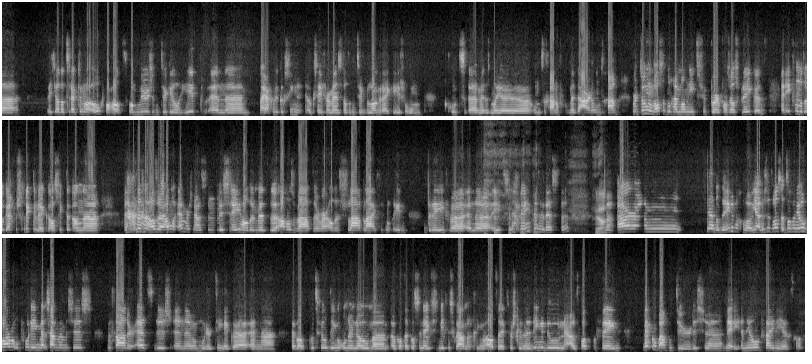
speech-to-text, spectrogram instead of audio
weet je wel, dat ze daar toen al oog voor had. Want nu is het natuurlijk heel hip en, eh, nou ja, gelukkig zien ook steeds meer mensen dat het natuurlijk belangrijk is om goed eh, met het milieu eh, om te gaan of met de aarde om te gaan. Maar toen was dat nog helemaal niet super vanzelfsprekend. En ik vond het ook echt verschrikkelijk als ik dan. eh, als wij allemaal emmers naast de wc hadden met afwaswater, waar alle slaablaadjes nog in dreven en uh, etensresten. Ja. Maar um, ja, dat deden we gewoon. Ja, dus het was, het was een heel warme opvoeding met, samen met mijn zus, mijn vader Ed dus en uh, mijn moeder Tineke. En uh, we hebben altijd veel dingen ondernomen. Ook altijd als de neefjes en nichtjes kwamen, gingen we altijd verschillende dingen doen. Naar Oudvalk Café. Lekker op avontuur. Dus uh, nee, een heel fijne jeugd gehad.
